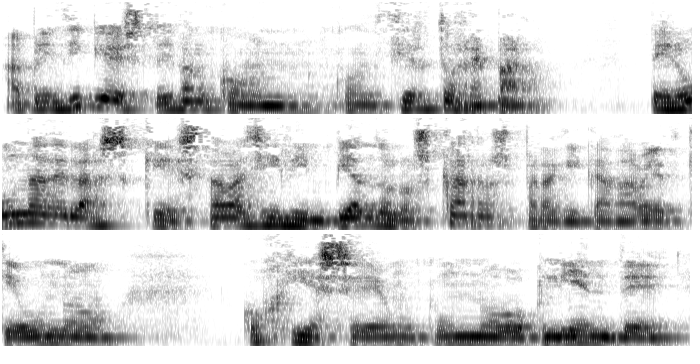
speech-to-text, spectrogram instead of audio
Al principio esto iban con, con cierto reparo, pero una de las que estaba allí limpiando los carros para que cada vez que uno cogiese un, un nuevo cliente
